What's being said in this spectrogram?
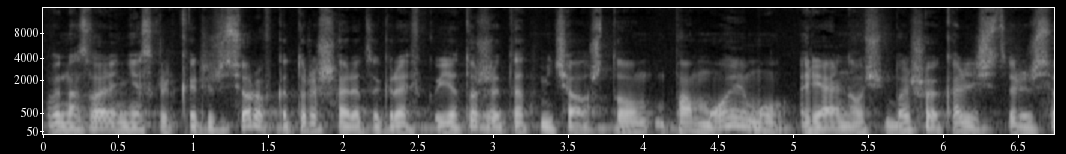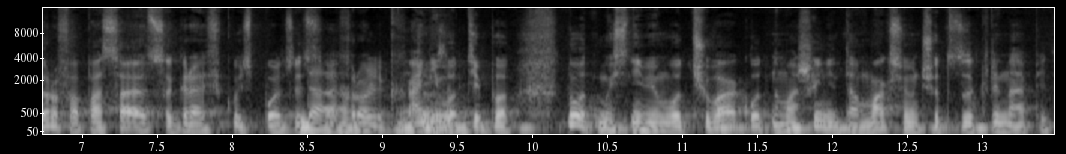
вы назвали несколько режиссеров, которые шарят за графику. Я тоже это отмечал, что, по-моему, реально очень большое количество режиссеров опасаются графику использовать Да, в своих роликах. Они вот заметил. типа, ну вот мы снимем вот чувак, вот на машине там максимум что-то заклинапить.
